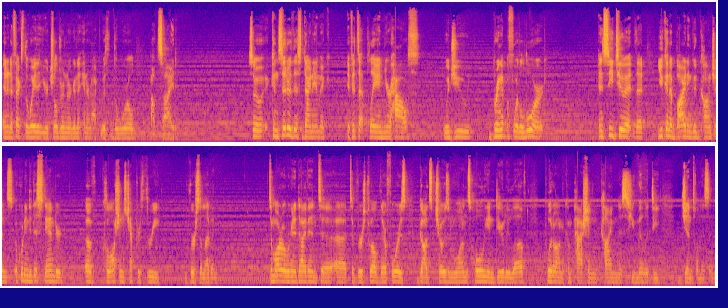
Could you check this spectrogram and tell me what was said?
And it affects the way that your children are going to interact with the world outside. So consider this dynamic. If it's at play in your house, would you bring it before the Lord and see to it that you can abide in good conscience according to this standard of Colossians chapter 3, verse 11? Tomorrow we're going to dive into uh, to verse 12. Therefore, as God's chosen ones, holy and dearly loved, put on compassion, kindness, humility, gentleness, and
